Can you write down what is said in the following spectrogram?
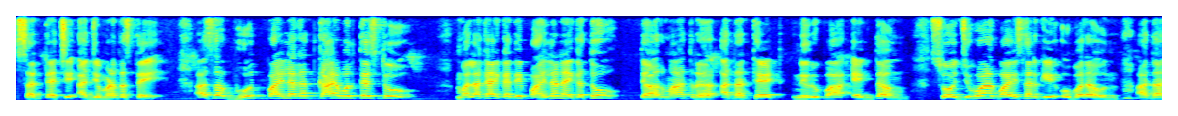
सत्याची आजी म्हणत असते असं भूत पाहिल्यागत काय बोलतेस तू? मला काय कधी पाहिलं नाही का तू? त्यावर मात्र आता थेट निरुपा एकदम सोज्वळ बाईसारखी उभं राहून आता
